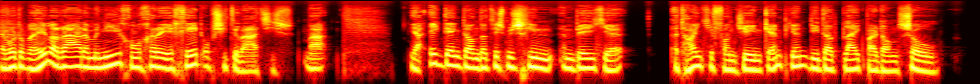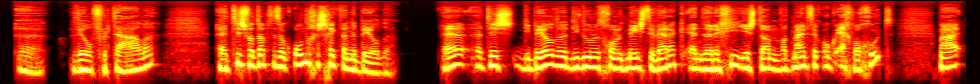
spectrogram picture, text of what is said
Er wordt op een hele rare manier gewoon gereageerd op situaties. Maar ja, ik denk dan dat is misschien een beetje het handje van Jane Campion, die dat blijkbaar dan zo eh, wil vertalen. Het is wat dat betreft ook ondergeschikt aan de beelden. Hè, het is, die beelden die doen het gewoon het meeste werk. En de regie is dan wat mij betreft ook echt wel goed. Maar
